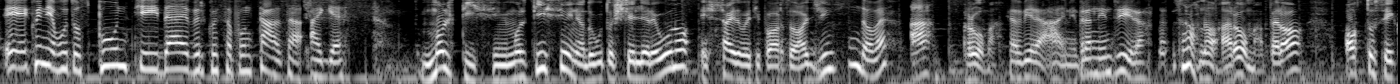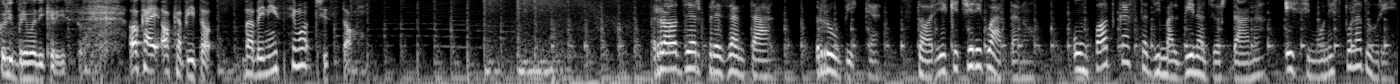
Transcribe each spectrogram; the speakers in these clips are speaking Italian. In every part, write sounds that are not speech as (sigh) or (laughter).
E quindi hai avuto spunti e idee per questa puntata, I guess. Moltissimi, moltissimi, ne ho dovuto scegliere uno e sai dove ti porto oggi? Dove? A Roma. Capirai, mi prendi in giro? No, no, a Roma, però otto secoli prima di Cristo. Ok, ho capito, va benissimo, ci sto. Roger presenta Rubik, storie che ci riguardano, un podcast di Malvina Giordana e Simone Spoladori.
